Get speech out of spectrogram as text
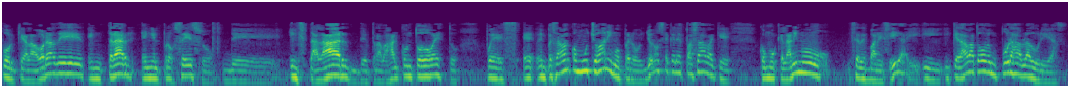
porque a la hora de entrar en el proceso de instalar, de trabajar con todo esto, pues eh, empezaban con mucho ánimo, pero yo no sé qué les pasaba, que como que el ánimo se desvanecía y, quedaba todo en puras habladurías.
